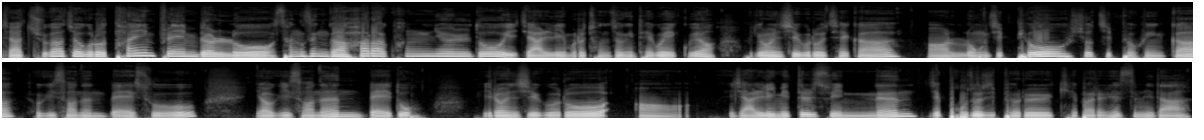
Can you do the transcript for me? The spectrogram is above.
자, 추가적으로 타임프레임별로 상승과 하락 확률도 이제 알림으로 전송이 되고 있고요. 이런 식으로 제가 어, 롱 지표, 숏 지표, 그러니까 여기서는 매수, 여기서는 매도 이런 식으로 어, 이제 알림이 뜰 수 있는 이제 보조 지표를 개발을 했습니다.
